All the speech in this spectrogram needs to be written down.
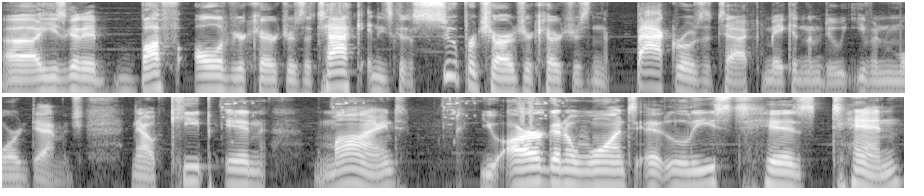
uh, he's going to buff all of your character's attack, and he's going to supercharge your characters in the back row's attack, making them do even more damage. Now, keep in mind, you are going to want at least his 10.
